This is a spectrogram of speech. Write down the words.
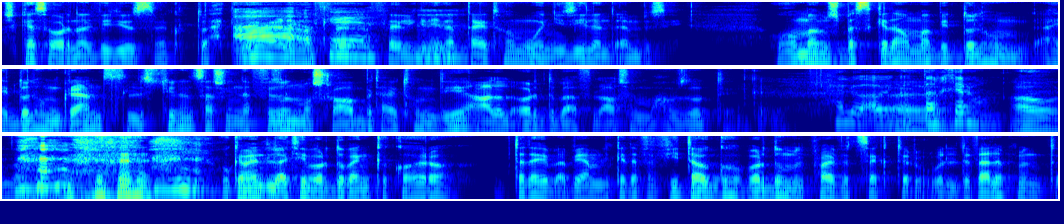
عشان كده صورنا ال videos اللي كنت بحكي آه، عليها okay. في, الجنينة مم. بتاعتهم و New Zealand Embassy. وهم مش بس كده هم بيدوا لهم هيدوا لهم grants لل students عشان ينفذوا المشروعات بتاعتهم دي على الأرض بقى في العشر محافظات دي. حلو قوي. آه، كتر خيرهم آه والله. وكمان دلوقتي برضو بنك القاهرة ابتدى يبقى بيعمل كده. ففي توجه برضو من ال private sector وال development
